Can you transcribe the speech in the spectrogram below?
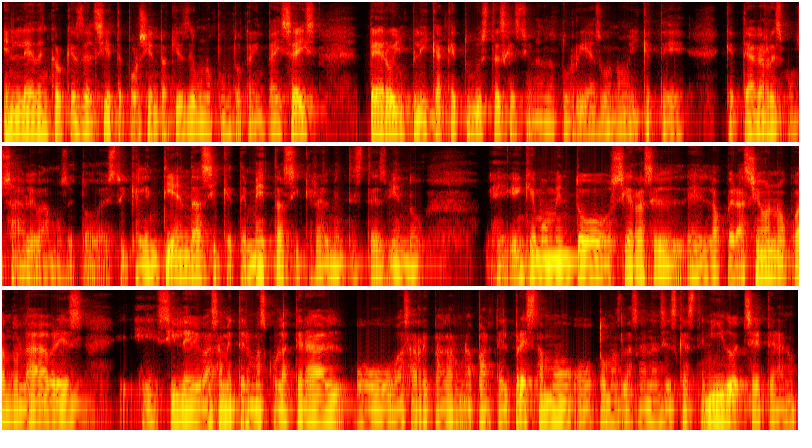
en Leden creo que es del 7%, aquí es de 1.36, pero implica que tú estés gestionando tu riesgo, ¿no? Y que te, que te hagas responsable, vamos, de todo esto y que le entiendas y que te metas y que realmente estés viendo en qué momento cierras la operación o cuando la abres, eh, si le vas a meter más colateral o vas a repagar una parte del préstamo o tomas las ganancias que has tenido, etcétera, ¿no?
